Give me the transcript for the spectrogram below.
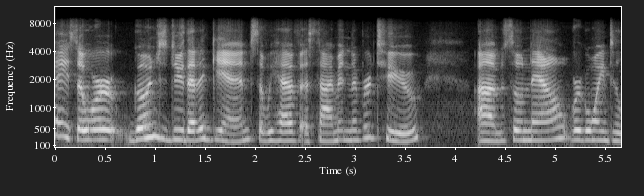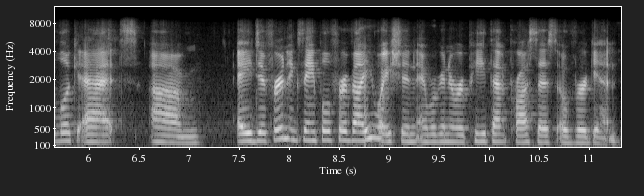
Okay, so we're going to do that again. So we have assignment number two. Um, so now we're going to look at um, a different example for evaluation and we're going to repeat that process over again.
